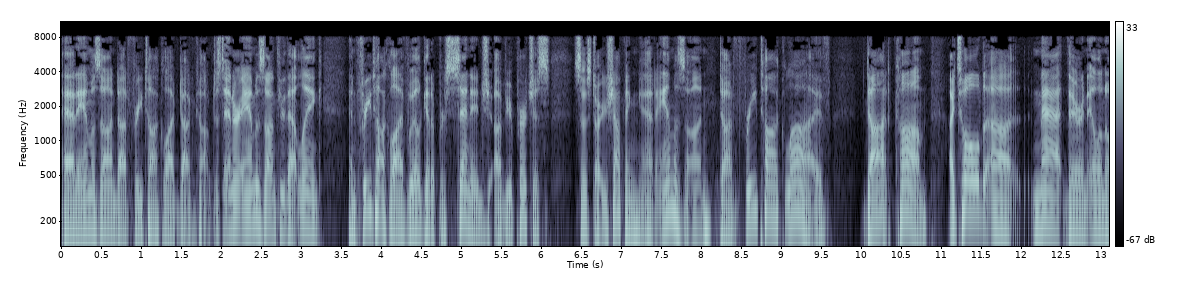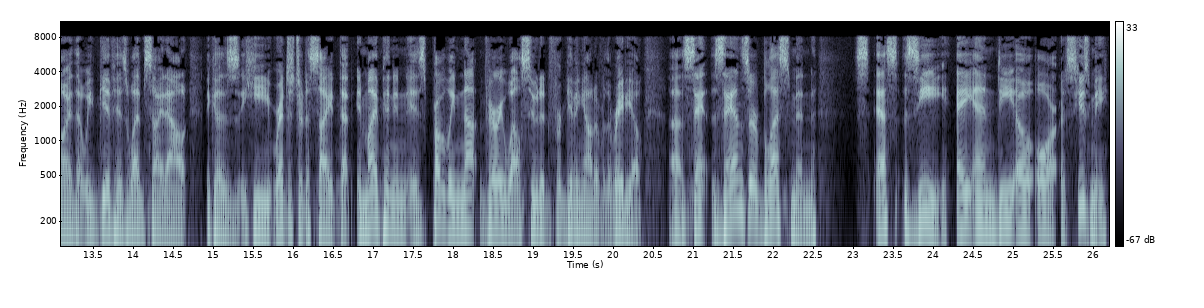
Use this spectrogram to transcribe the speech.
at amazon.freetalklive.com. Just enter Amazon through that link, and Free Talk Live will get a percentage of your purchase. So start your shopping at amazon.freetalklive.com. I told uh, Matt there in Illinois that we'd give his website out because he registered a site that, in my opinion, is probably not very well suited for giving out over the radio. Uh, Zan- Zanzer Blessman. S Z A N D O R excuse me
